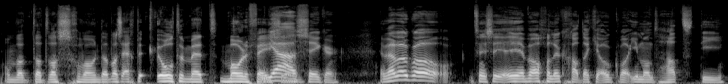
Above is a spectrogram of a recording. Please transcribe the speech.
Omdat dat was gewoon... Dat was echt de ultimate motivation. Ja, zeker. En we hebben ook wel... Tenminste, je hebt wel geluk gehad dat je ook wel iemand had die,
